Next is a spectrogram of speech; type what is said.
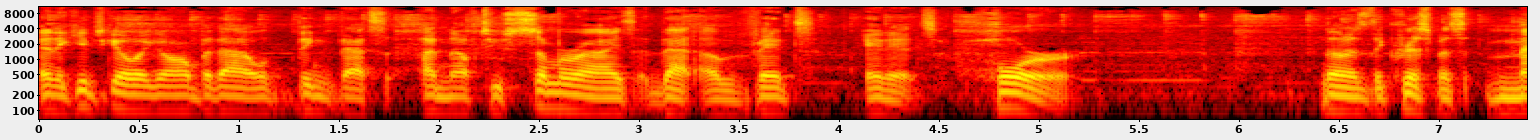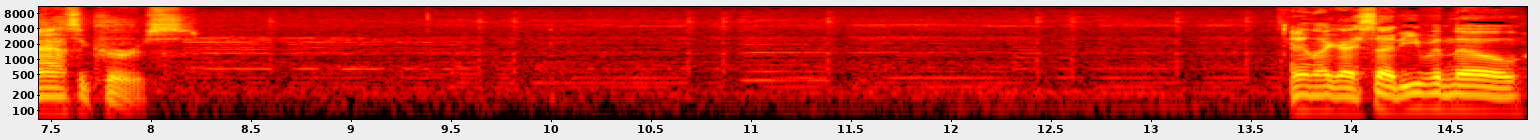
And it keeps going on, but I don't think that's enough to summarize that event and its horror, known as the Christmas massacres. And like I said, even though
